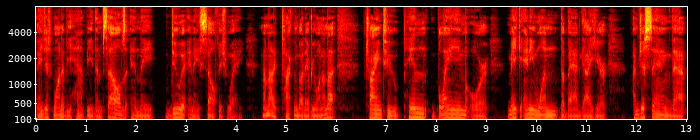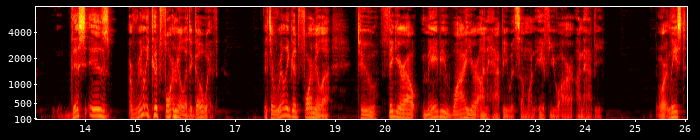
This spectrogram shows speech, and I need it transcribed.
They just want to be happy themselves and they do it in a selfish way. I'm not talking about everyone. I'm not trying to pin blame or make anyone the bad guy here. I'm just saying that this is a really good formula to go with. It's a really good formula to figure out maybe why you're unhappy with someone if you are unhappy or at least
